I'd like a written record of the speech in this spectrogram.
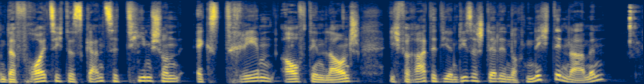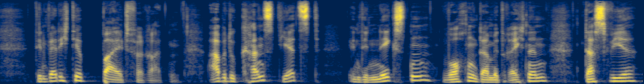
und da freut sich das ganze Team schon extrem auf den Launch. Ich verrate dir an dieser Stelle noch nicht den Namen, den werde ich dir bald verraten. Aber du kannst jetzt in den nächsten Wochen damit rechnen, dass wir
